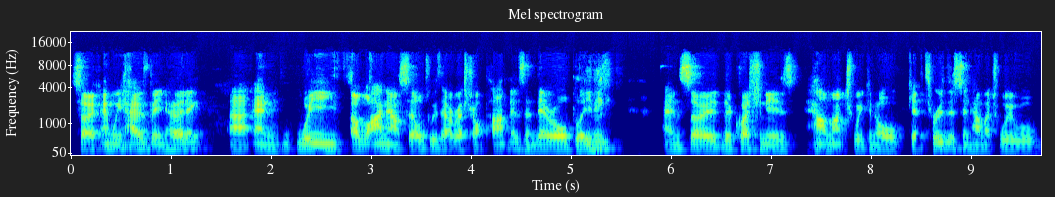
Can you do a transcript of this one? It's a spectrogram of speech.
So, and we have been hurting, uh, and we align ourselves with our restaurant partners, and they're all bleeding. And so the question is how much we can all get through this and how much we will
